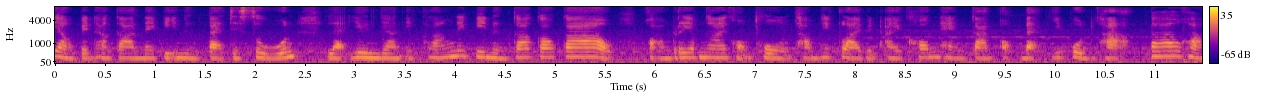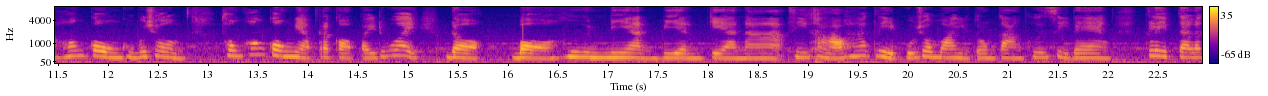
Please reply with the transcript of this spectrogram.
อย่างเป็นทางการในปี 1870 และยืนยันอีกครั้งในปี 1999 ความเรียบง่ายของธงทำให้กลายเป็นไอคอนแห่งการออกแบบญี่ปุ่นค่ะ9ค่ะฮ่องกงคุณผู้ชมธงฮ่องกงเนี่ยประกอบไปด้วย ดอก บ่อฮืนเนียน เบียนเกียนา สีขาว 5 กลีบคุณผู้ชมวางอยู่ตรงกลางพื้นสีแดง กลีบแต่ละ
